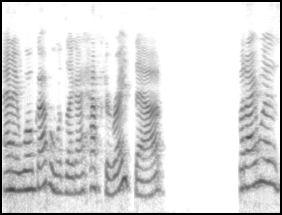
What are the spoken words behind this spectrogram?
And I woke up and was like, I have to write that but I was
